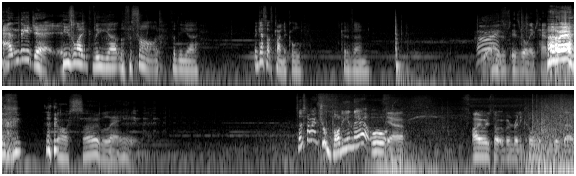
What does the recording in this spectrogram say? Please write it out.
Handy J. He's like the uh, the facade for the. Uh, I guess that's kind of cool, because um. Yeah, his, his real name's Handy. Hurry! oh, so lame. So is her actual body in there, or Yeah. I always thought it would have been really cool if she was um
